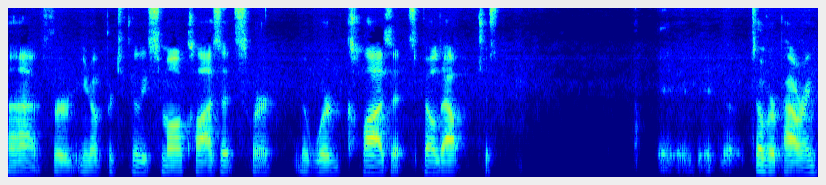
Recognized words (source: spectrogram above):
uh, for, you know, particularly small closets where the word closet spelled out just, it, it, it's overpowering.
